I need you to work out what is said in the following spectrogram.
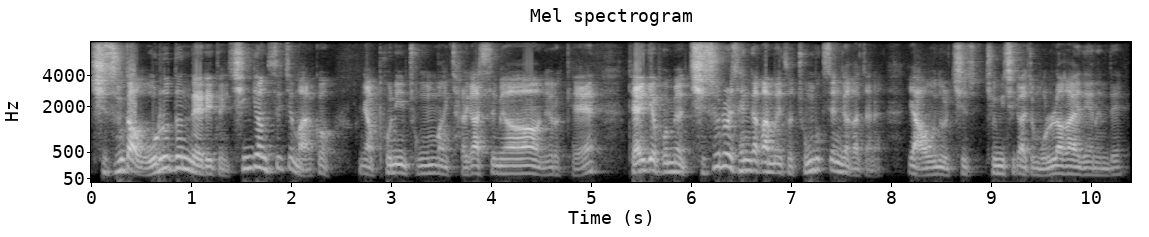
지수가 오르든 내리든 신경 쓰지 말고 그냥 본인 종목만 잘 갔으면 이렇게 대개 보면 지수를 생각하면서 종목 생각하잖아요. 야 오늘 지수, 증시가 좀 올라가야 되는데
